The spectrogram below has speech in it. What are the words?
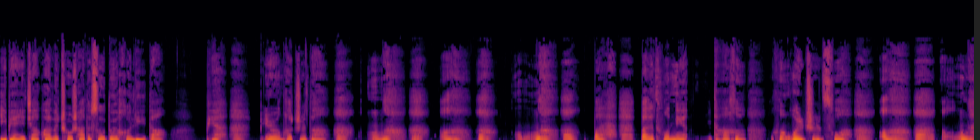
一边也加快了抽插的速度和力道。别，别让他知道！嗯，嗯，嗯，拜，拜托你。他很很会吃醋，啊，嗯，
